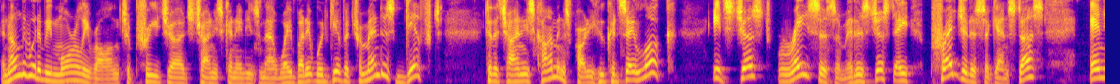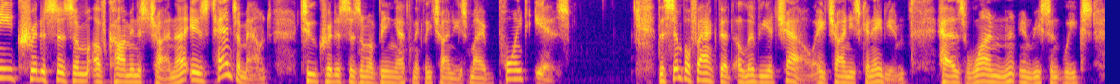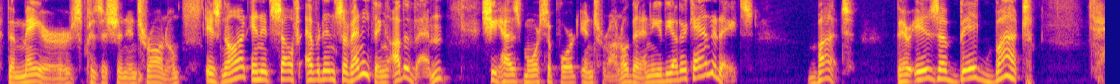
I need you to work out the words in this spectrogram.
And not only would it be morally wrong to prejudge Chinese Canadians in that way, but it would give a tremendous gift to the Chinese Communist Party who could say, look, it's just racism. It is just a prejudice against us. Any criticism of Communist China is tantamount to criticism of being ethnically Chinese. My point is, the simple fact that Olivia Chow, a Chinese Canadian, has won in recent weeks the mayor's position in Toronto is not in itself evidence of anything other than she has more support in Toronto than any of the other candidates. But there is a big but.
